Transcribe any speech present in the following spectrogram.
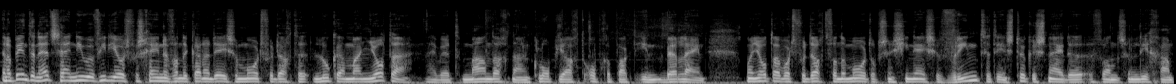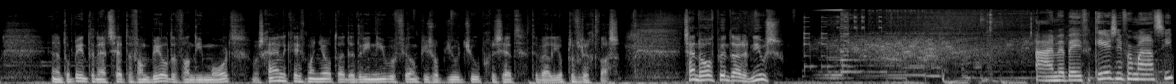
En op internet zijn nieuwe video's verschenen van de Canadese moordverdachte Luca Magnotta. Hij werd maandag na een klopjacht opgepakt in Berlijn. Magnotta wordt verdacht van de moord op zijn Chinese vriend... het in stukken snijden van zijn lichaam en het op internet zetten van beelden van die moord. Waarschijnlijk heeft Magnotta de drie nieuwe filmpjes op YouTube gezet... terwijl hij op de vlucht was. Het zijn de hoofdpunten uit het nieuws. ANWB Verkeersinformatie.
